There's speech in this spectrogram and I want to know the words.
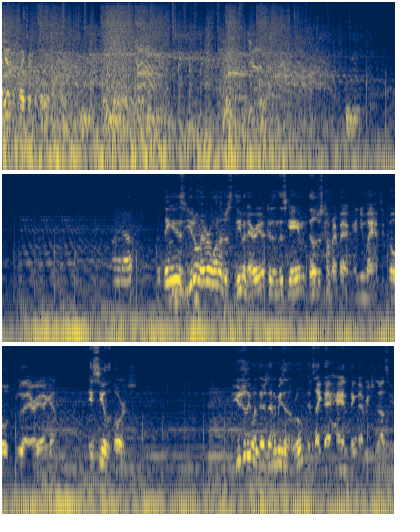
Have to fight right before. Thing is, you don't ever want to just leave an area because in this game they'll just come right back, and you might have to go through the area again. They seal the doors. Usually, when there's enemies in the room, it's like that hand thing that reaches out to you.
